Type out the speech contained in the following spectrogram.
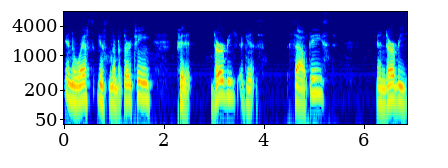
in the West against number 13 pitted Derby against Southeast, and Derby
